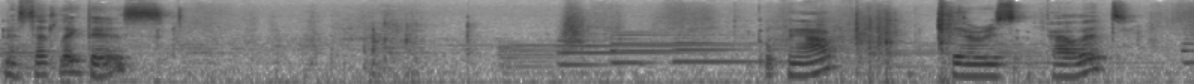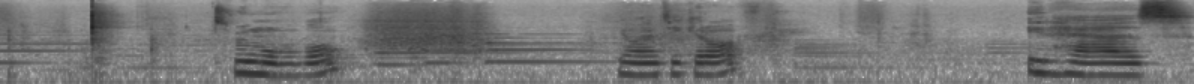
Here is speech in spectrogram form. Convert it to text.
in a set like this. Open up, there is a palette. It's removable. You want to take it off. It has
